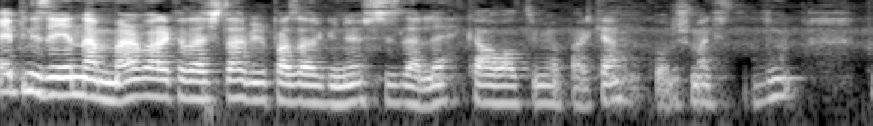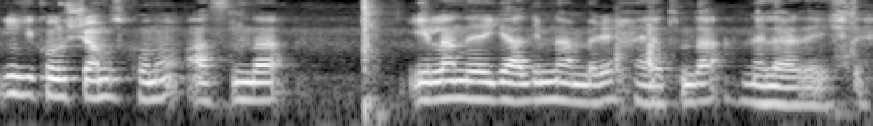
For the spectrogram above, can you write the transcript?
Hepinize yeniden merhaba arkadaşlar. Bir pazar günü sizlerle kahvaltımı yaparken konuşmak istedim. Bugünkü konuşacağımız konu aslında İrlanda'ya geldiğimden beri hayatımda neler değişti.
